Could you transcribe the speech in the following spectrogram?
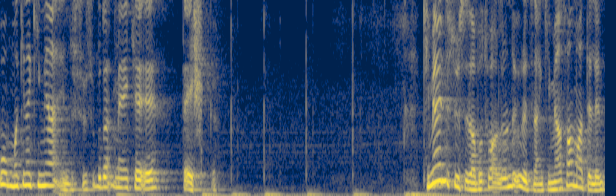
Bu makine kimya endüstrisi, bu da MKE D şıkkı. Kimya endüstrisi laboratuvarlarında üretilen kimyasal maddelerin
